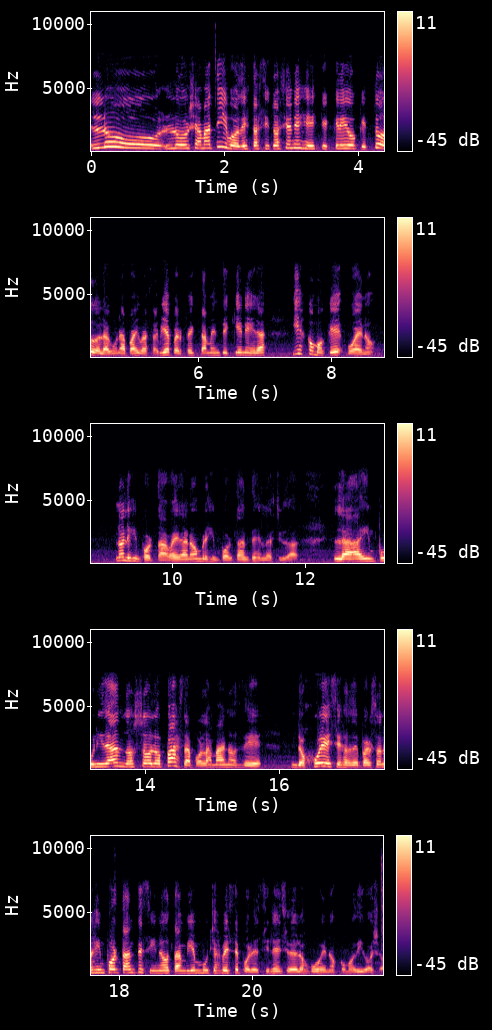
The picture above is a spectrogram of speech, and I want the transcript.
Lo, lo llamativo de estas situaciones es que creo que todo Laguna Paiva sabía perfectamente quién era y es como que, bueno, no les importaba, eran hombres importantes en la ciudad la impunidad no solo pasa por las manos de los jueces o de personas importantes, sino también muchas veces por el silencio de los buenos, como digo yo.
